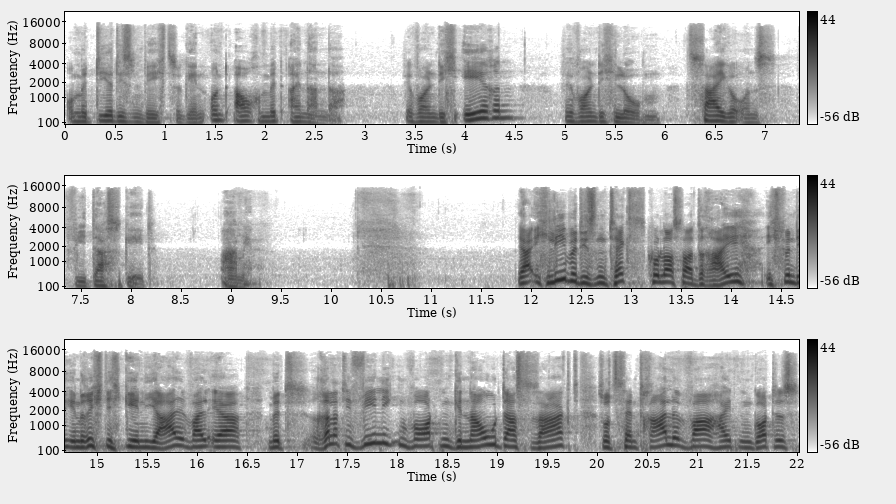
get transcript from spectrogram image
um mit dir diesen Weg zu gehen und auch miteinander. Wir wollen dich ehren, wir wollen dich loben. Zeige uns, wie das geht. Amen. Ja, ich liebe diesen Text Kolosser 3. Ich finde ihn richtig genial, weil er mit relativ wenigen Worten genau das sagt, so zentrale Wahrheiten Gottes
